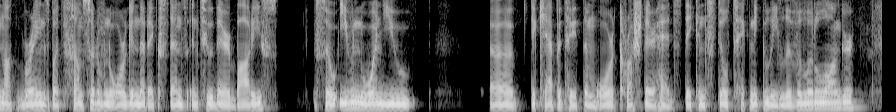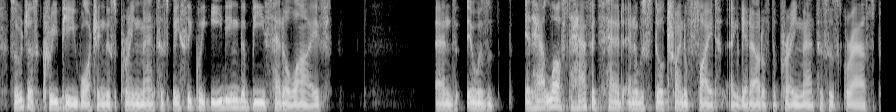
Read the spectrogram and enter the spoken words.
not, brains, but some sort of an organ that extends into their bodies. So even when you uh, decapitate them or crush their heads, they can still technically live a little longer. So it's just creepy watching this praying mantis basically eating the bee's head alive. And it was it had lost half its head and it was still trying to fight and get out of the praying mantis's grasp.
